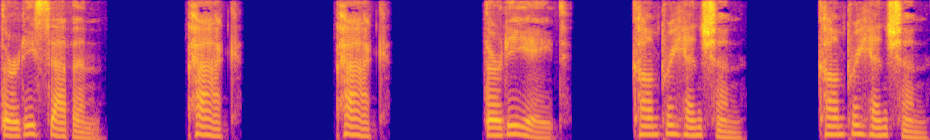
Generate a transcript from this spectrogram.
37. Pack. Pack. 38. Comprehension. Comprehension.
